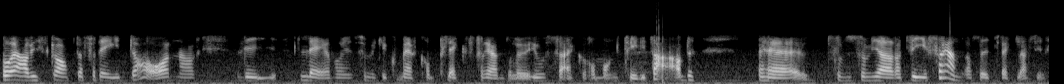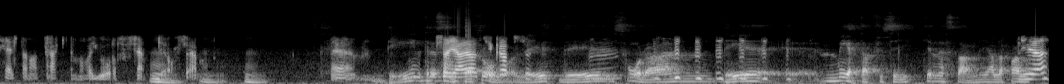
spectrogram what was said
Och är vi skapta för det idag när vi lever i en så mycket mer komplex, föränderlig, osäker och mångtydig värld? Eh, som, som gör att vi förändras och utvecklas i en helt annan takt än man var gjorde för 50 år sedan. Mm, mm. Det är intressanta jag- frågor. absolut- Det, det är Mm. svåra. Det är metafysik nästan. I alla fall ja.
